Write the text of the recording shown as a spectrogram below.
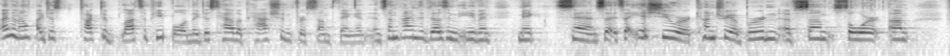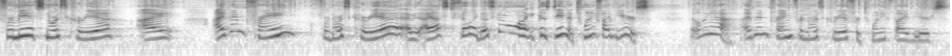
I don't know, I just talk to lots of people and they just have a passion for something. And, and sometimes it doesn't even make sense. It's an issue or a country, a burden of some sort. Um, for me, it's North Korea. I, I've been praying for North Korea. I, I asked Phil, I go, it's been a long, Because Dana, 25 years. Oh yeah, I've been praying for North Korea for 25 years.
